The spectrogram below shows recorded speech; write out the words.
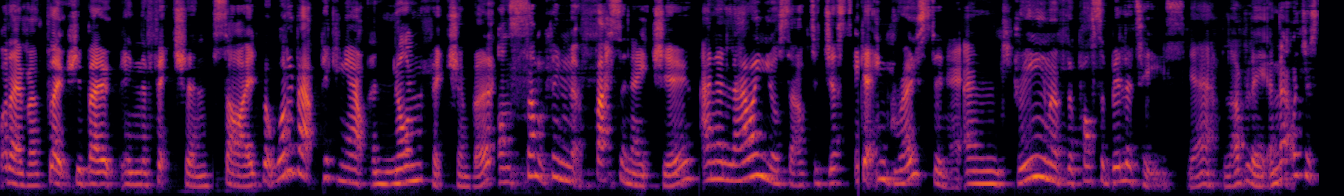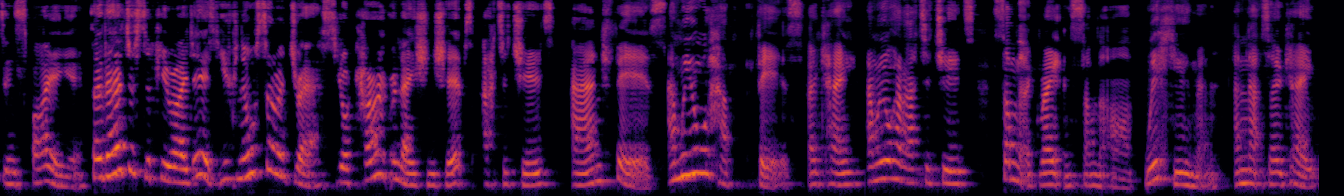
whatever floats your boat in the fiction side. But what about picking out a non-fiction book on something that fascinates you and allowing yourself to just get engrossed in it and dream of the possibilities? Yeah, lovely. And that will just inspire you. So there are just a few ideas. You can also address your current relationships, attitudes, and fears. And we all have fears, okay? And we all have attitudes, some that are great and some that aren't. We're human, and that's okay.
